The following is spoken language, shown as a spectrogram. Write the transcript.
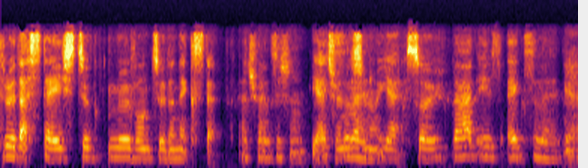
through that stage to move on to the next step. A transition. Yeah, excellent. transitional. Yeah. So that is excellent. Yeah.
